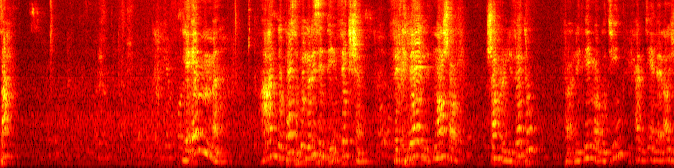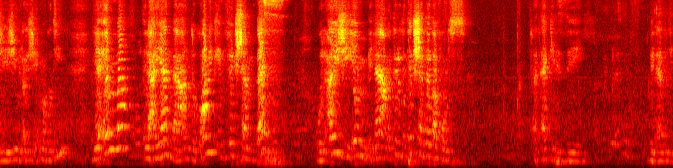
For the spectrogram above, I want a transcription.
صح؟ يا إما عنده possible recent infection في خلال 12 شهر اللي فاتوا فالاثنين موجودين في الحالة دي يعني ال IgG وال IgM موجودين يا إما العيان ده عنده chronic infection بس وال IgM اللي أنا عملت له detection ده false أتأكد إزاي؟ بال avidity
